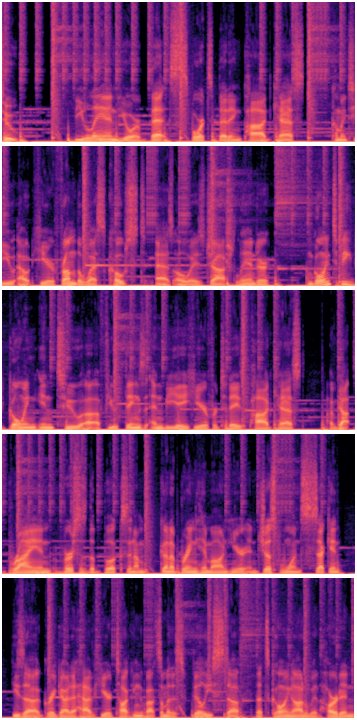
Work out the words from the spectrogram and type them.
to the Land Your Bets Sports Betting Podcast, coming to you out here from the West Coast. As always, Josh Lander. I'm going to be going into uh, a few things NBA here for today's podcast. I've got Brian versus the books, and I'm going to bring him on here in just one second. He's a great guy to have here talking about some of this Philly stuff that's going on with Harden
